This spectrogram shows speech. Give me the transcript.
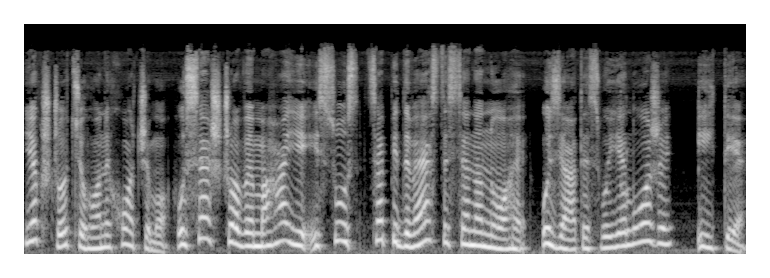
якщо цього не хочемо. Усе, що вимагає Ісус, це підвестися на ноги, узяти своє ложе і йти.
